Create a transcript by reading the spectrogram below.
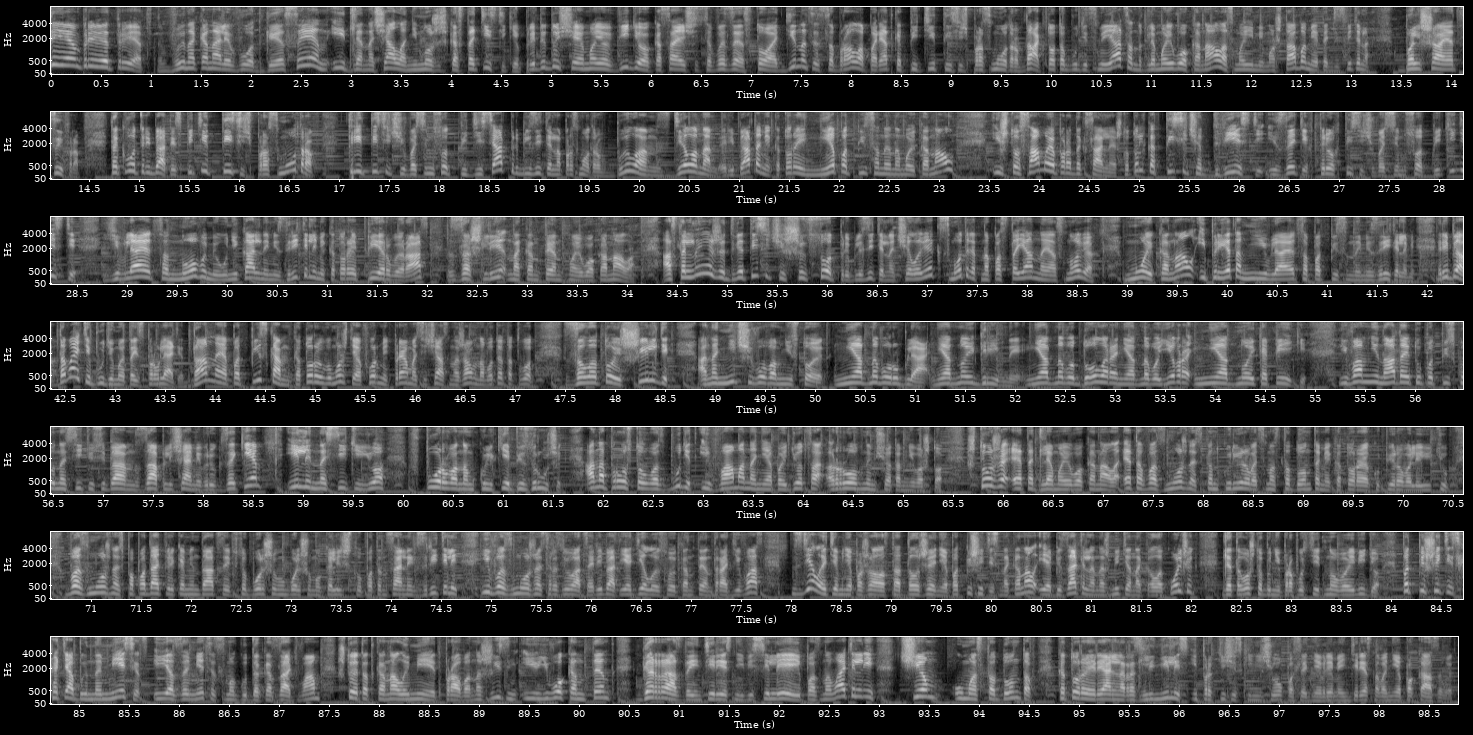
Всем привет-привет! Вы на канале Вот ГСН и для начала немножечко статистики. Предыдущее мое видео, касающееся ВЗ-111, собрало порядка 5000 просмотров. Да, кто-то будет смеяться, но для моего канала с моими масштабами это действительно большая цифра. Так вот, ребят, из 5000 просмотров 3850 приблизительно просмотров было сделано ребятами, которые не подписаны на мой канал. И что самое парадоксальное, что только 1200 из этих 3850 являются новыми новыми уникальными зрителями, которые первый раз зашли на контент моего канала. Остальные же 2600 приблизительно человек смотрят на постоянной основе мой канал и при этом не являются подписанными зрителями. Ребят, давайте будем это исправлять. Данная подписка, которую вы можете оформить прямо сейчас, нажав на вот этот вот золотой шильдик, она ничего вам не стоит. Ни одного рубля, ни одной гривны, ни одного доллара, ни одного евро, ни одной копейки. И вам не надо эту подписку носить у себя за плечами в рюкзаке или носить ее в порванном кульке без ручек. Она просто у вас будет, и вам она не обойдется ровным счетом ни во что. Что же это для моего канала? Это возможность конкурировать с мастодонтами, которые оккупировали YouTube. Возможность попадать в рекомендации все большему и большему количеству потенциальных зрителей и возможность развиваться. Ребят, я делаю свой контент ради вас. Сделайте мне, пожалуйста, одолжение. Подпишитесь на канал и обязательно нажмите на колокольчик для того, чтобы не пропустить новое видео. Подпишитесь хотя бы на месяц, и я за месяц смогу доказать вам, что этот канал имеет право на жизнь и его контент гораздо интереснее, веселее и познавательней, чем у мастодонтов, которые реально разленились и практически ничего в последнее время интересного не показывают.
